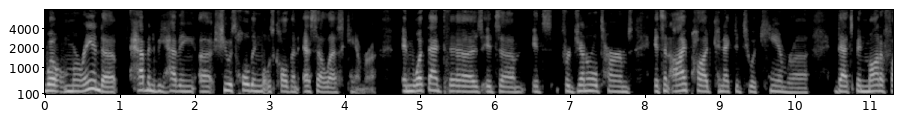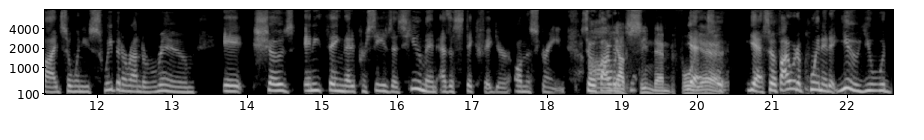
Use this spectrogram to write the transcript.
Well miranda happened to be having uh, she was holding what was called an sls camera and what that does it's um it's for general terms it's an ipod connected to a camera that's been modified so when you sweep it around a room it shows anything that it perceives as human as a stick figure on the screen so if Ah, i were yeah, I've seen them before. Yeah, so, yeah so if i were to point it at you you would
